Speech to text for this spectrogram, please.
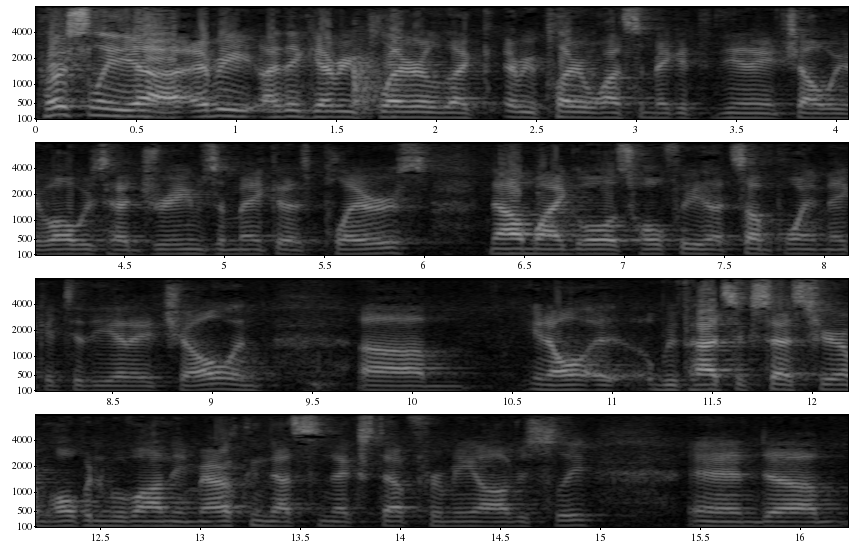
Personally, yeah, every I think every player like every player wants to make it to the NHL. We've always had dreams of making it as players. Now my goal is hopefully at some point make it to the NHL, and um, you know we've had success here. I'm hoping to move on to the American. That's the next step for me, obviously, and, um,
